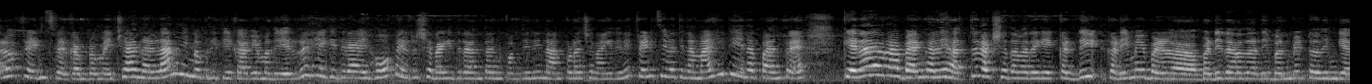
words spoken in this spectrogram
Hello friends welcome to my channel ನಾನು ನಿಮ್ಮ ಪ್ರೀತಿಯ ಕಾವ್ಯ ಮದು ಎಲ್ಲರೂ ಹೇಗಿದ್ದೀರಾ? ಐ ಹೋಪ್ ಎಲ್ಲರೂ ಚೆನ್ನಾಗಿದ್ದೀರಾ ಅಂತ ಅನ್ಕೊಂತೀನಿ. ನಾನು ಕೂಡ ಚೆನ್ನಾಗಿದ್ದೀನಿ. ಫ್ರೆಂಡ್ಸ್ ಇವತ್ತಿನ ಮಾಹಿತಿ ಏನಪ್ಪಾ ಅಂದ್ರೆ, ಕೆನರಾ ಬ್ಯಾಂಕ್ನಲ್ಲಿ ಹತ್ತು ಲಕ್ಷದವರೆಗೆ ಕಡ್ಡಿ, ಕಡಿಮೆ ಬಡ್ಡಿ ದರದಲ್ಲಿ ಬಂದ್ಬಿಟ್ಟು ನಿಮ್ಗೆ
